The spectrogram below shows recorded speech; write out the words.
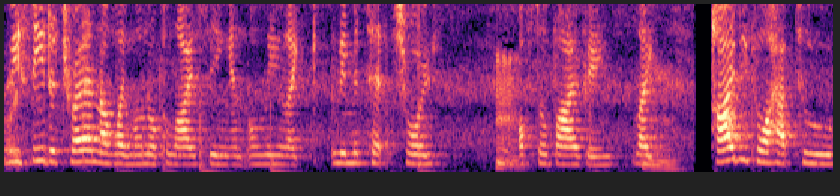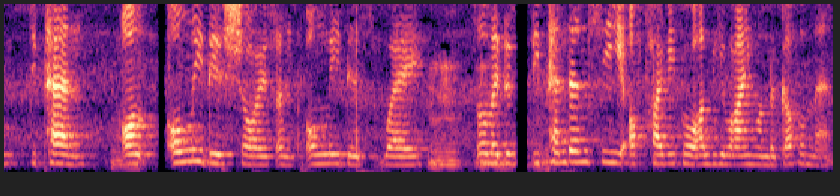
we see the trend of like monopolizing and only like limited choice Mm. of surviving. Like Mm. Thai people have to depend on only this choice and only this way. So like the dependency of Thai people are relying on the government.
